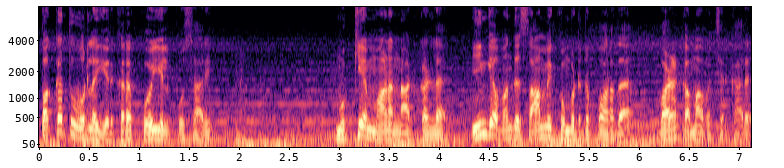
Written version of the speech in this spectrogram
பக்கத்து ஊர்ல இருக்கிற கோயில் பூசாரி. முக்கியமான நாட்கள்ல இங்க வந்து சாமி கும்பிட்டுட்டு போறத வழக்கமா வச்சிருக்காரு.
